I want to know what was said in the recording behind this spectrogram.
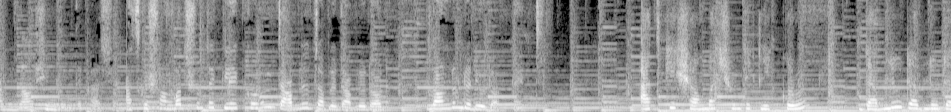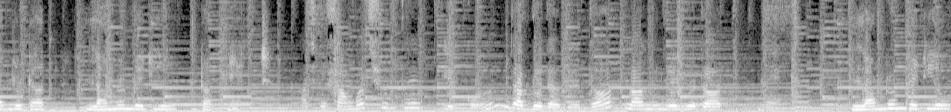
আমি নওশিন বিনতে কাশেম আজকের সংবাদ শুনতে ক্লিক করুন W W W dot London radio dot net আজকের সংবাদ শুনতে ক্লিক করুন W W W dot London radio dot net আজকের সংবাদ শুনতে ক্লিক করুন www.londonradio.net লন্ডন রেডিও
